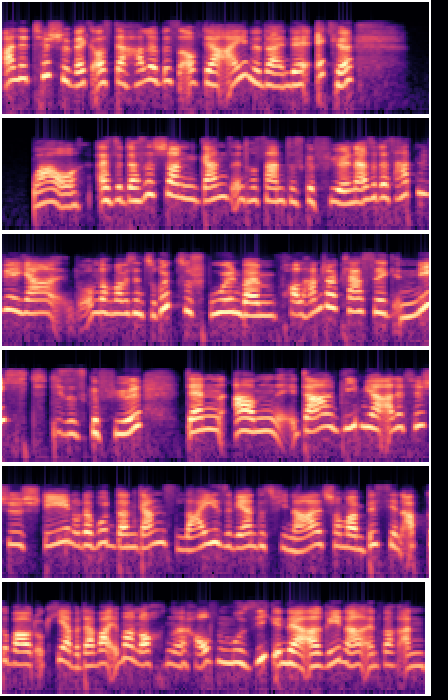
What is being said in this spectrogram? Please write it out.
Alle Tische weg aus der Halle bis auf der eine da in der Ecke. Wow, also das ist schon ein ganz interessantes Gefühl. Ne? Also das hatten wir ja, um noch mal ein bisschen zurückzuspulen, beim Paul Hunter Classic nicht dieses Gefühl, denn ähm, da blieben ja alle Tische stehen oder wurden dann ganz leise während des Finals schon mal ein bisschen abgebaut. Okay, aber da war immer noch ein Haufen Musik in der Arena, einfach an,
